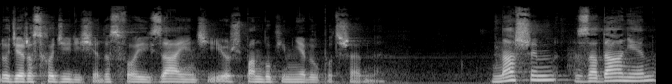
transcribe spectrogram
ludzie rozchodzili się do swoich zajęć i już Pan Bóg im nie był potrzebny. Naszym zadaniem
